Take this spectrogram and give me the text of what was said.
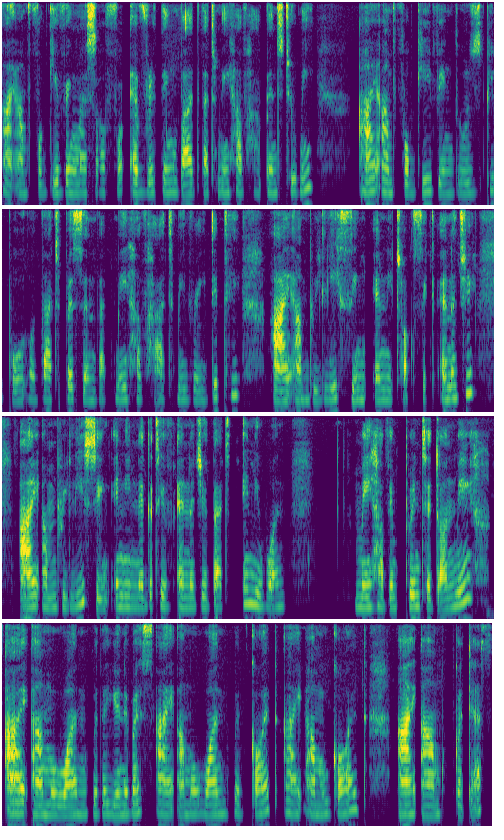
I am forgiving myself for everything bad that may have happened to me. I am forgiving those people or that person that may have hurt me very deeply. I am releasing any toxic energy. I am releasing any negative energy that anyone may have imprinted on me. I am one with the universe. I am one with God. I am God. I am goddess.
